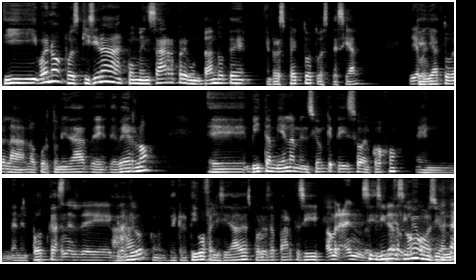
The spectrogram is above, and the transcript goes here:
Y bueno, pues quisiera comenzar preguntándote respecto a tu especial, Dígame. que ya tuve la, la oportunidad de, de verlo. Eh, vi también la mención que te hizo el cojo en, en el podcast. En el de creativo. de creativo, felicidades por esa parte. Sí, Hombre, en sí, sí, me, sí emocioné.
